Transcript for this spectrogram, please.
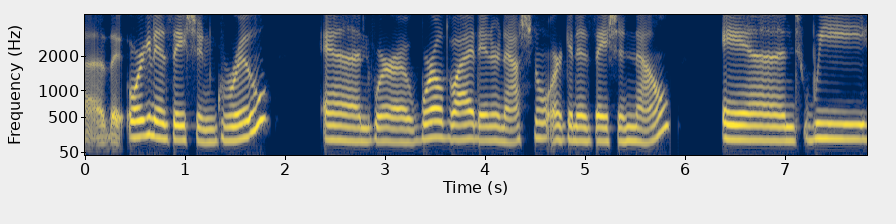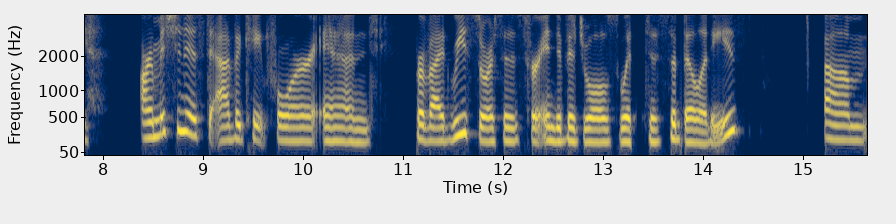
uh, the organization grew, and we're a worldwide international organization now. And we, our mission is to advocate for and provide resources for individuals with disabilities. Um,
